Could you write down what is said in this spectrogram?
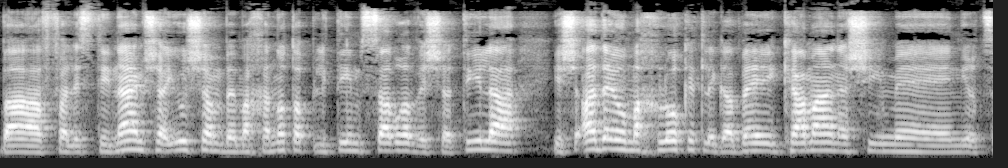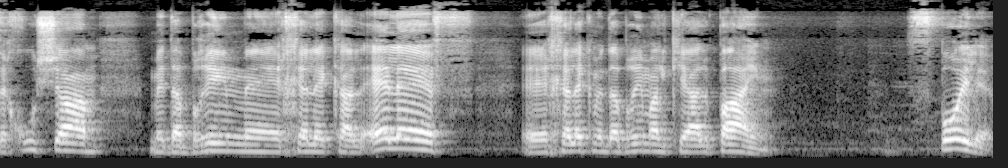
בפלסטינאים שהיו שם במחנות הפליטים סברה ושתילה. יש עד היום מחלוקת לגבי כמה אנשים נרצחו שם, מדברים חלק על אלף, חלק מדברים על כאלפיים. ספוילר,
